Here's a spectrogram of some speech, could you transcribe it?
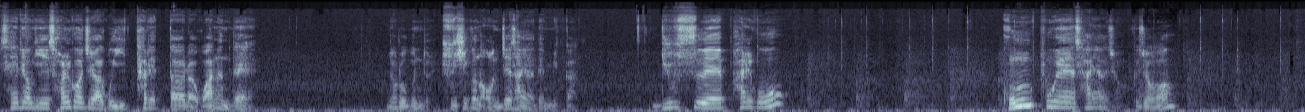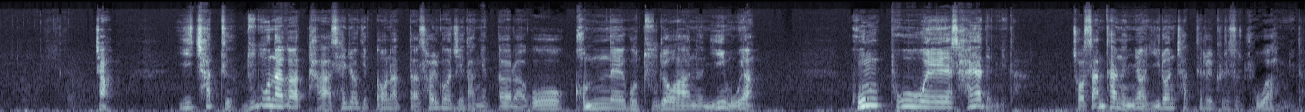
세력이 설거지하고 이탈했다라고 하는데 여러분들 주식은 언제 사야 됩니까? 뉴스에 팔고 공포에 사야죠. 그죠? 자, 이 차트 누구나가 다 세력이 떠났다, 설거지 당했다라고 겁내고 두려워하는 이 모양 공포에 사야 됩니다. 저 산타는요 이런 차트를 그래서 좋아합니다.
